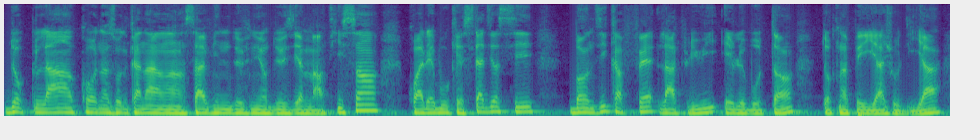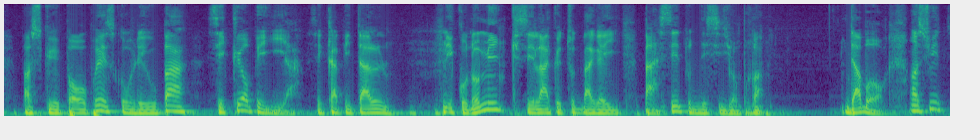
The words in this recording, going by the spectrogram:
Donc là, encore, dans la zone Canaran, ça vient de devenir deuxième Martissan, quoi des bouquets. C'est-à-dire, c'est, bandit qui a fait la pluie et le beau temps, donc dans le pays Jodia, parce que Port-au-Prince, qu'on voulait ou pas, c'est cœur pays, c'est capitale économique, c'est là que toute bagaille passe, toute décision prend. D'abord. Ensuite,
